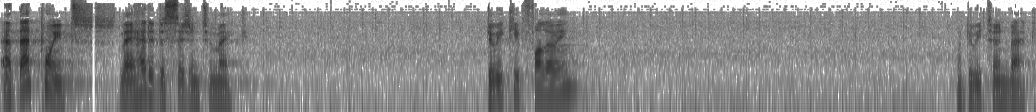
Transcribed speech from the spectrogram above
At that point, they had a decision to make. Do we keep following? Or do we turn back?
